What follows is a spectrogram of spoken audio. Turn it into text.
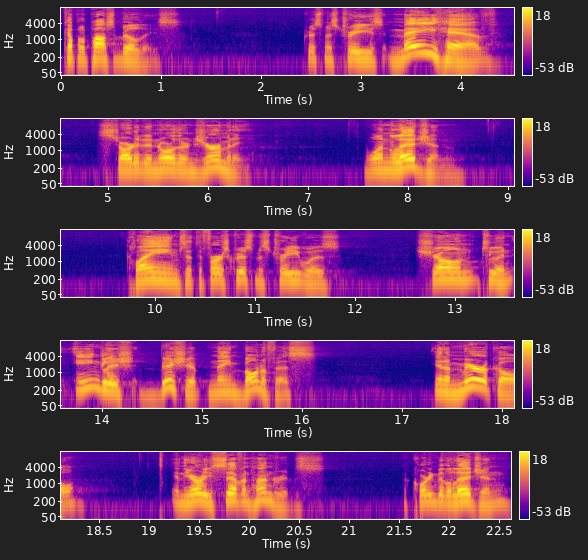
A couple of possibilities. Christmas trees may have started in northern Germany. One legend claims that the first Christmas tree was shown to an English bishop named Boniface in a miracle in the early 700s. According to the legend,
